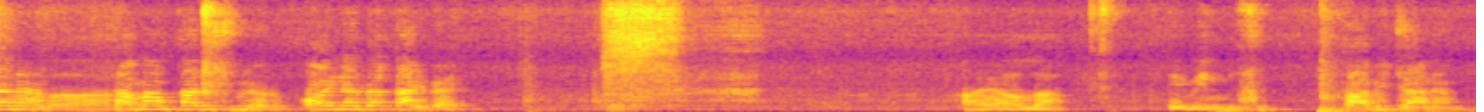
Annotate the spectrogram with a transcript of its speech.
anam. Tamam karışmıyorum. Oyna da kaybet. Hay Allah. Emin misin? Tabii canım.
